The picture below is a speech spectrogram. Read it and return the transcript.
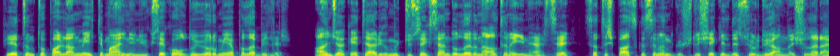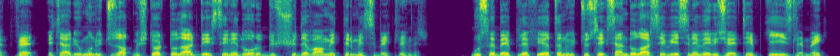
fiyatın toparlanma ihtimalinin yüksek olduğu yorumu yapılabilir. Ancak Ethereum 380 doların altına inerse satış baskısının güçlü şekilde sürdüğü anlaşılarak ve Ethereum'un 364 dolar desteğine doğru düşüşü devam ettirmesi beklenir. Bu sebeple fiyatın 380 dolar seviyesine vereceği tepkiyi izlemek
